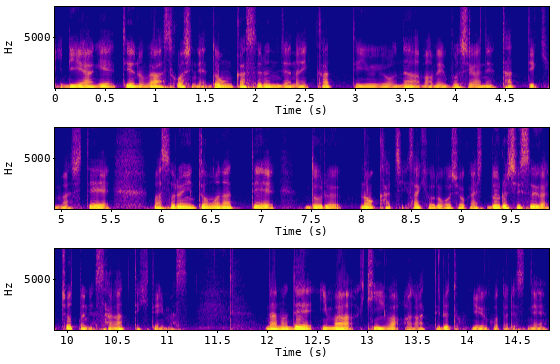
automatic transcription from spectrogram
利上げっていうのが少しね、鈍化するんじゃないかっていうような、まあ、目星がね、立ってきまして、まあ、それに伴って、ドルの価値、先ほどご紹介したドル指数がちょっとね、下がってきています。なので、今、金は上がってるということですね。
